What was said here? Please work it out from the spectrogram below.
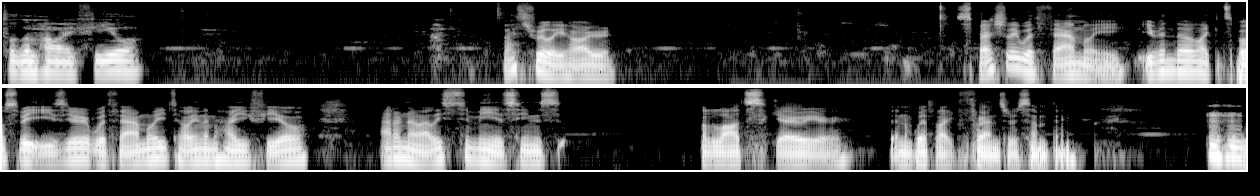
told them how I feel. That's really hard. Especially with family. Even though like it's supposed to be easier with family, telling them how you feel. I don't know, at least to me it seems a lot scarier than with like friends or something. hmm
